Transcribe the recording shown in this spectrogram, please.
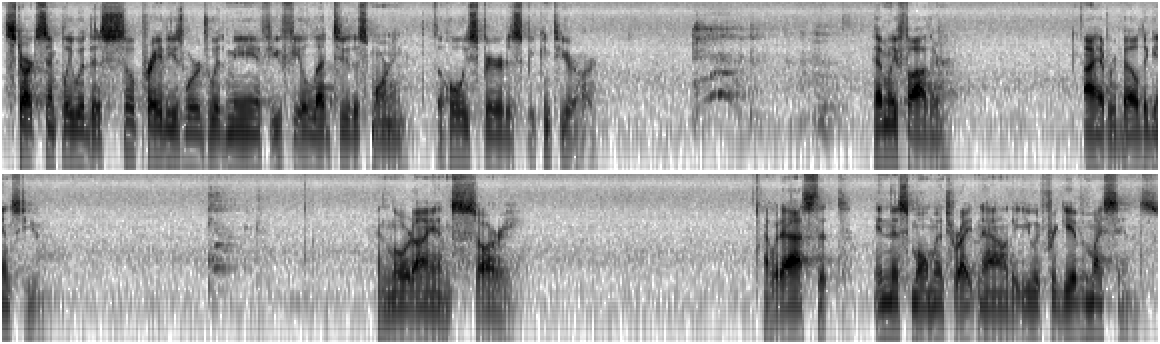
Start simply with this. So pray these words with me if you feel led to this morning. The Holy Spirit is speaking to your heart. Heavenly Father, I have rebelled against you. And Lord, I am sorry. I would ask that in this moment, right now, that you would forgive my sins.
